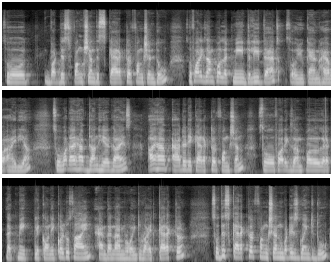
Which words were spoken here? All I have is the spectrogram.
So but this function this character function too so for example let me delete that so you can have an idea. So what i have done here guys i have added a character function. So for example let, let me click on equal to sign and then i'm going to write character so this character function what is going to do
